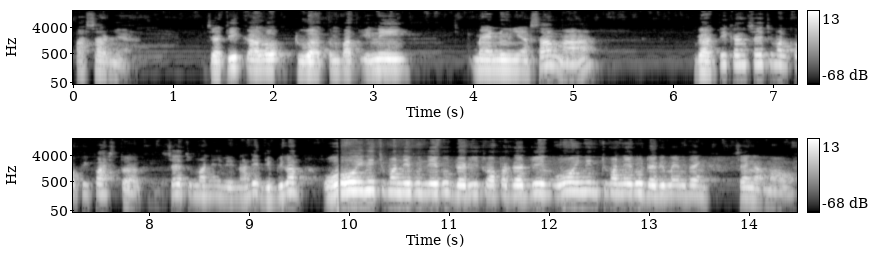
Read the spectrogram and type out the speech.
pasarnya. Jadi kalau dua tempat ini menunya sama, berarti kan saya cuma copy paste. Saya cuma ini. Nanti dibilang, oh ini cuma niru-niru dari Kelapa Gading, oh ini cuma niru dari Menteng. Saya nggak mau.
